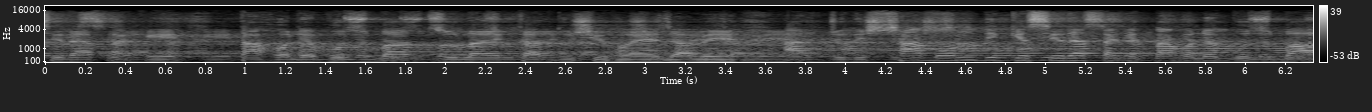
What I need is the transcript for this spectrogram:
সিরা থাকে, তাহলে বুঝবা জুলাইকা দোষী হয়ে যাবে। আর যদি সামন দিকে সিরা থাকে, তাহলে বুঝবা,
